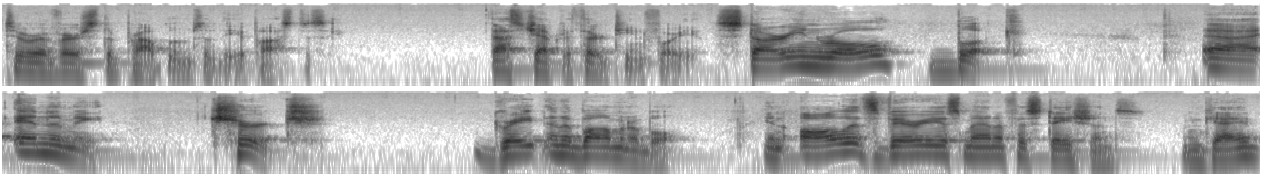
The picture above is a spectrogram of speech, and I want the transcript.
to reverse the problems of the apostasy. That's chapter 13 for you. Starring role, book. Uh, enemy, church. Great and abominable in all its various manifestations, okay?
